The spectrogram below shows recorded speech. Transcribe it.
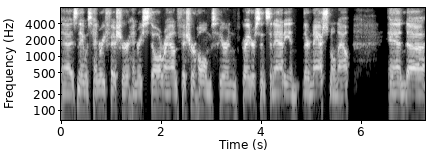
Uh, his name was Henry Fischer. Henry's still around Fischer Homes here in greater Cincinnati and they're national now. And, uh,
